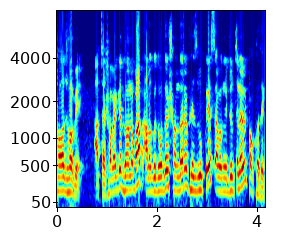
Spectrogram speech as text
সহজ হবে। আচ্ছা সবাইকে ধন্যবাদ। আলোকিত পথের ফেসবুক পেজ এবং ইউটিউব চ্যানেলের পক্ষ থেকে।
